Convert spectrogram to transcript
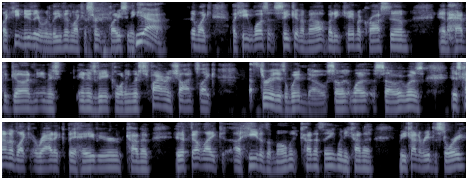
like he knew they were leaving like a certain place, and he yeah, them like like he wasn't seeking them out, but he came across them and had the gun in his in his vehicle, and he was firing shots like through his window. So it was so it was it's kind of like erratic behavior. Kind of it felt like a heat of the moment kind of thing when you kind of when you kind of read the story.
